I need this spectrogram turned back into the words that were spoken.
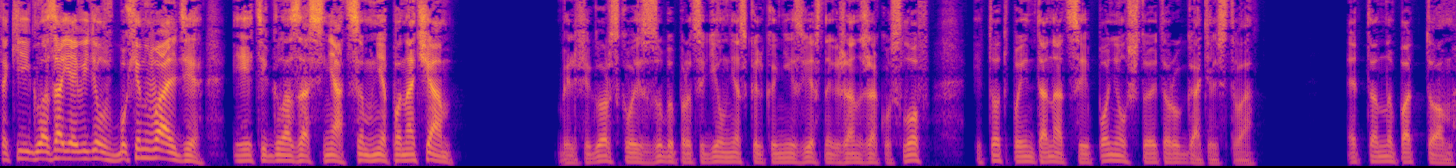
Такие глаза я видел в Бухенвальде, и эти глаза снятся мне по ночам». Бельфигор сквозь зубы процедил несколько неизвестных Жан-Жаку слов, и тот по интонации понял, что это ругательство. «Это на потом»,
